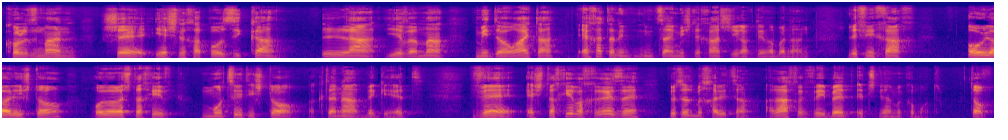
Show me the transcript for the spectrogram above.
כל זמן שיש לך פה זיקה ליבמה מדאורייתא, איך אתה נמצא עם אשתך שהיא רק דרבנן? לפיכך, אוי לו על אשתו, או לא על אשת אחיו. מוציא את אשתו הקטנה בגט, ואשת אחיו אחרי זה יוצאת בחליצה. הלך ואיבד את שני המקומות. טוב,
